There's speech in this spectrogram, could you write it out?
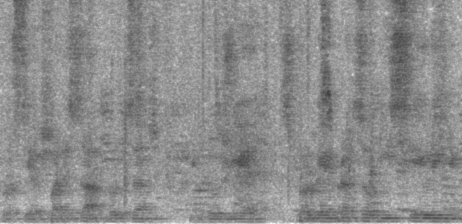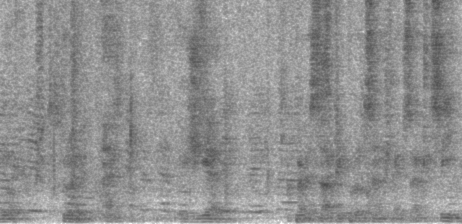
prostě 50% někdo žije z prodeje pracovní síly, někdo žije 50% z akcí,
